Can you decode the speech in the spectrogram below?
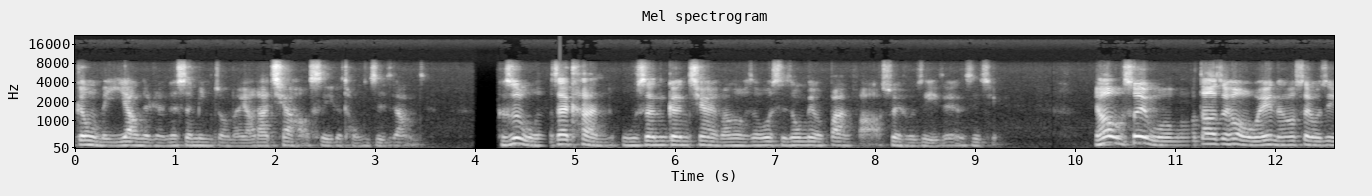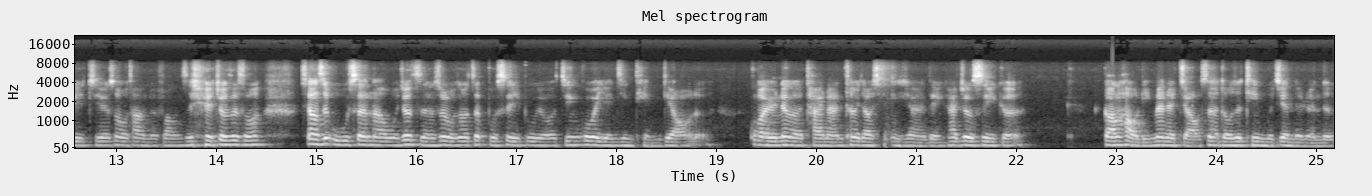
跟我们一样的人的生命中的，然后他恰好是一个同志这样子。可是我在看《无声》跟《亲爱的房客》的时候，我始终没有办法说服自己这件事情。然后，所以我我到最后唯一能够说服自己接受他们的方式，也就是说，像是《无声》呢，我就只能说，我说这不是一部有经过严谨填调的关于那个台南特教性向的电影，它就是一个。刚好里面的角色都是听不见的人的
